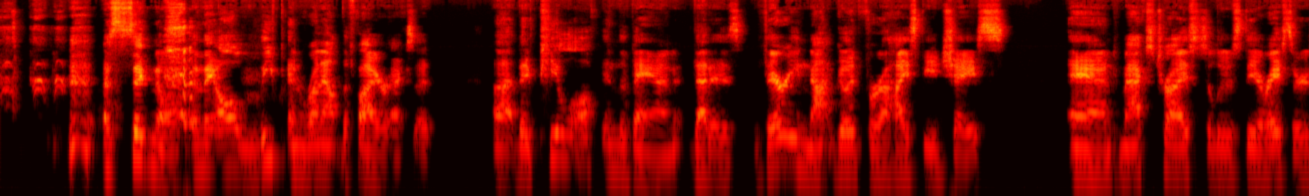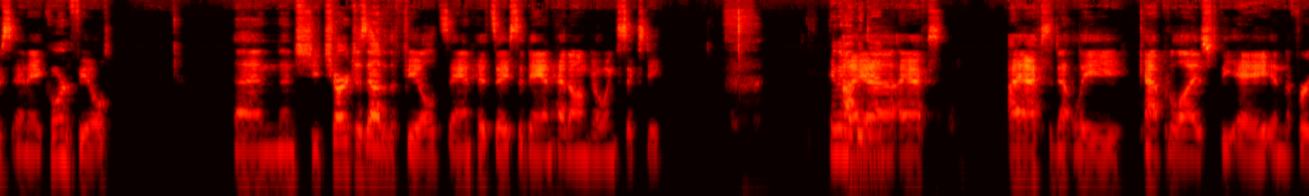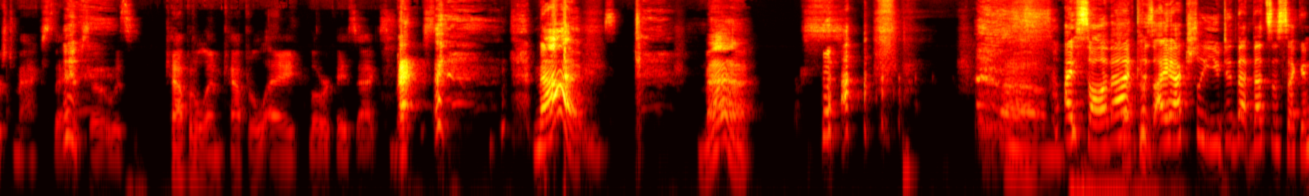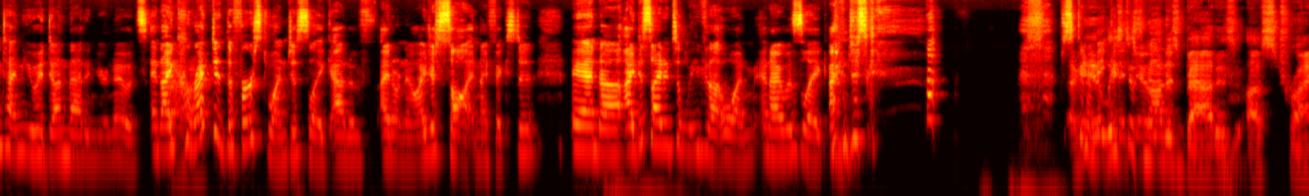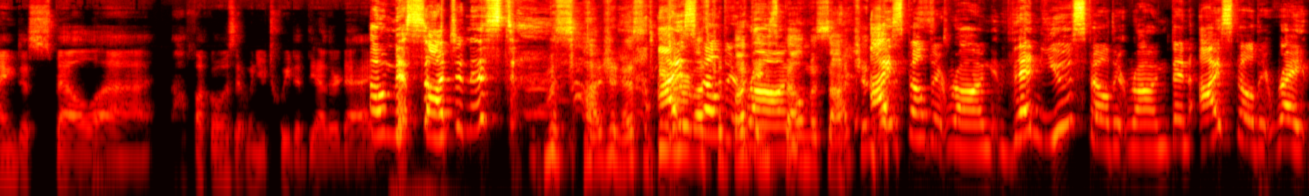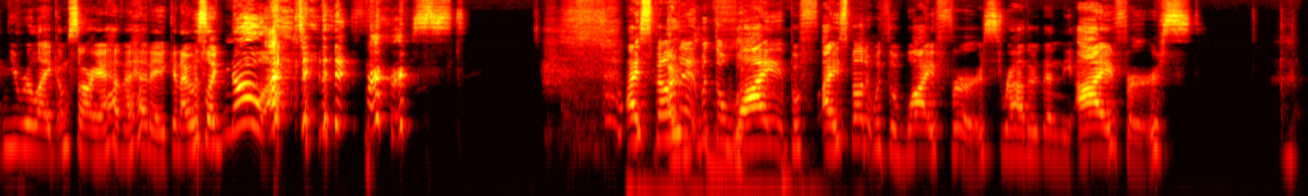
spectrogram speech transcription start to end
a signal, and they all leap and run out the fire exit. Uh, they peel off in the van that is very not good for a high speed chase. And Max tries to lose the erasers in a cornfield. And then she charges out of the fields and hits a sedan head on going 60. they would all I, be dead. uh, I, ac- I accidentally capitalized the A in the first Max there, so it was capital M, capital A, lowercase x. Max! Max! Max! um, I saw that because I actually you did that. That's the second time you had done that in your notes, and I Uh-huh. corrected the first one just like out of I don't know. I just saw it and I fixed it, and uh, I decided to leave that one. And I was like, I'm just, I'm just I mean, at least it it's joke. not as bad as us trying to spell, uh, fuck, what was it when you tweeted the other day? Oh, misogynist! Misogynist. I Neither us spelled it fucking wrong. spell misogynist. I spelled it wrong, then you spelled it wrong, then I spelled it right, and you were like, I'm sorry, I have a headache. And I was like, no, I did it first. I spelled I'm it with the li- Y, bef- I spelled it with the Y first rather than the I first.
